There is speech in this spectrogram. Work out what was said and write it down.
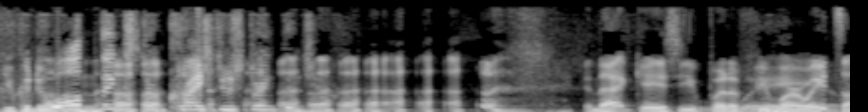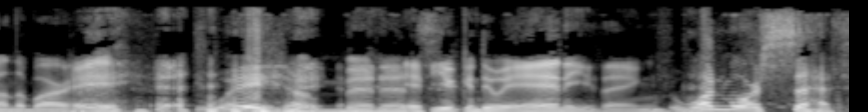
You can do all things through Christ who strengthens you." In that case, you put a few more weights a- on the bar. Hey, Wait a minute. if you can do anything, One more set.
